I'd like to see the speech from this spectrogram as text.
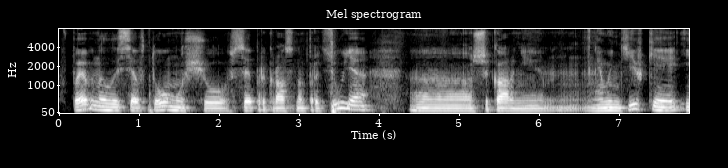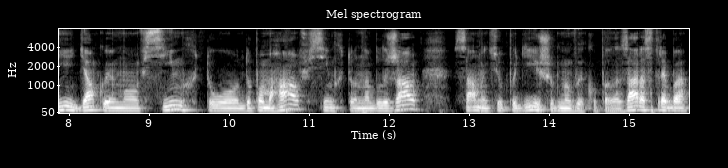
впевнилися в тому, що все прекрасно працює. е, Шикарні гвинтівки, і дякуємо всім, хто допомагав, всім, хто наближав саме цю подію, щоб ми викупили. Зараз треба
